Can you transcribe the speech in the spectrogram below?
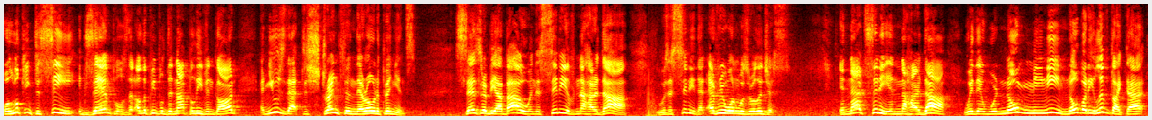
or looking to see examples that other people did not believe in God and use that to strengthen their own opinions. Says Rabbi Abahu, in the city of Naharda, it was a city that everyone was religious. In that city, in Naharda, where there were no minim, nobody lived like that,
